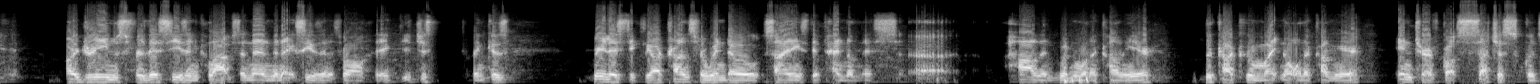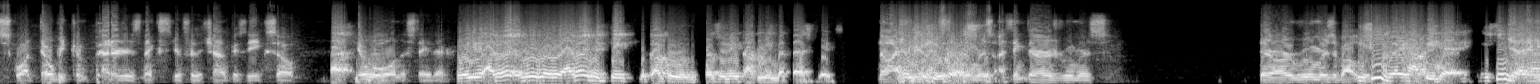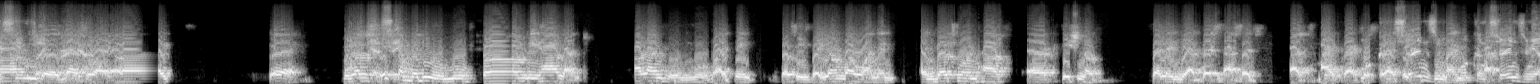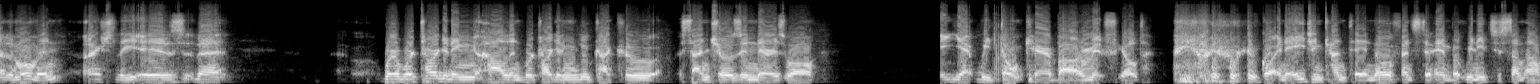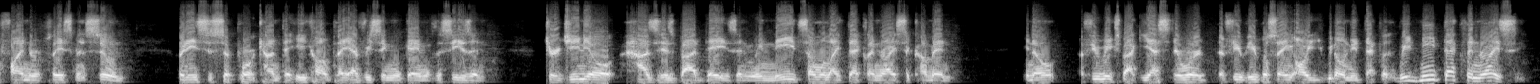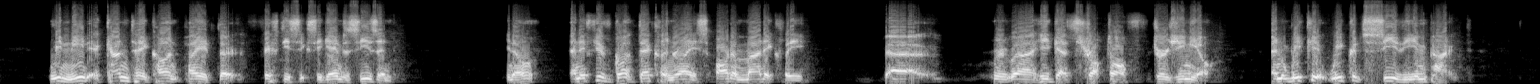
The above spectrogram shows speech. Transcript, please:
our dreams for this season collapse and then the next season as well. It, it just because realistically our transfer window signings depend on this. Uh, Haaland wouldn't want to come here. Lukaku might not want to come here. Inter have got such a good squad. They'll be competitors next year for the Champions League, so uh, they will want to stay there. Wait, I don't, wait, wait, I don't even think Lukaku was even coming in the first place. No, I think that's rumors. I think there are rumors. There are rumors about. He Lukaku. seems very happy there. He seems yeah, very he happy seems like there. That's why. Uh, like, yeah, because if somebody will move, from probably Haaland. Haaland will move, I think, because he's the younger one, and and Dortmund have a reputation of selling their best assets at high prices. What concerns me, what concerns me at the moment actually is that we're we're targeting Haaland, we're targeting Lukaku, Sancho's in there as well. Yet we don't care about our midfield. We've got an aging Kante, and no offense to him, but we need to somehow find a replacement soon. We need to support Kante. He can't play every single game of the season. Jorginho has his bad days, and we need someone like Declan Rice to come in. You know, a few weeks back, yes, there were a few people saying, "Oh, we don't need Declan. We need Declan Rice. We need Kante can't play 50, 60 games a season. You know, and if you've got Declan Rice, automatically uh, uh, he gets dropped off Jorginho, and we could we could see the impact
